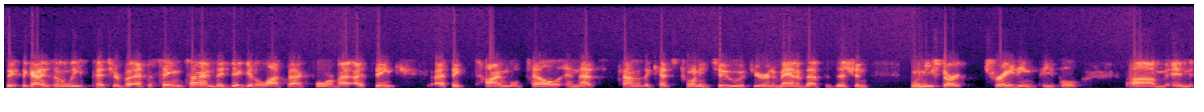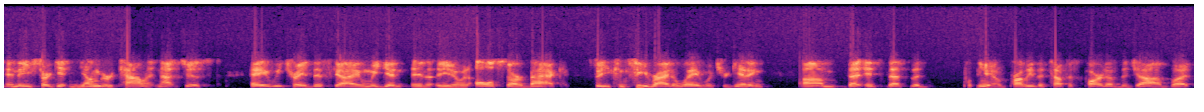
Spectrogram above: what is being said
the, the guy's an elite pitcher, but at the same time, they did get a lot back for him. I, I think I think time will tell, and that's kind of the catch twenty two if you're in a man of that position when you start trading people, um, and and then you start getting younger talent, not just hey, we trade this guy and we get you know an all star back, so you can see right away what you're getting. Um, that it's that's the you know probably the toughest part of the job, but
